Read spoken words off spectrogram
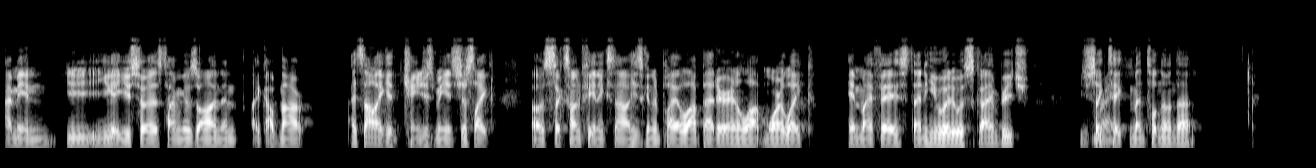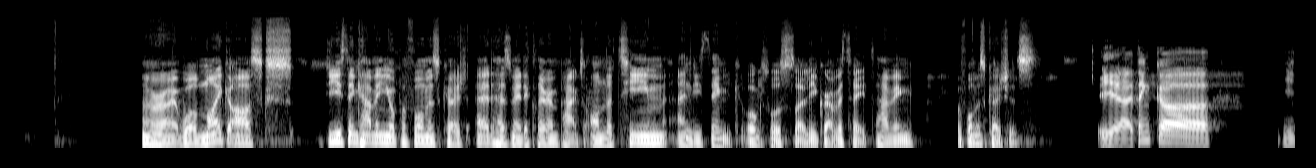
I mean, you, you get used to it as time goes on. And like, I'm not, it's not like it changes me. It's just like, oh, six on Phoenix now. He's going to play a lot better and a lot more like in my face than he would with Skye and Breach. You just like Right. take mental note of that. All right. Well, Mike asks, do you think having your performance coach Ed has made a clear impact on the team, and do you think Orgs will slowly gravitate to having performance coaches? Yeah, I think uh, you,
